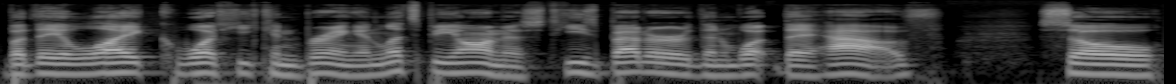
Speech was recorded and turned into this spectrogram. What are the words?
but they like what he can bring. And let's be honest, he's better than what they have. So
